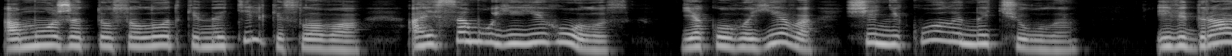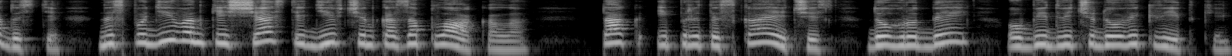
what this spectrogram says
а може, то солодкі не тільки слова, а й сам її голос, якого Єва ще ніколи не чула. І від радості, несподіванки щастя дівчинка заплакала, так і притискаючись до грудей обидві чудові квітки.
